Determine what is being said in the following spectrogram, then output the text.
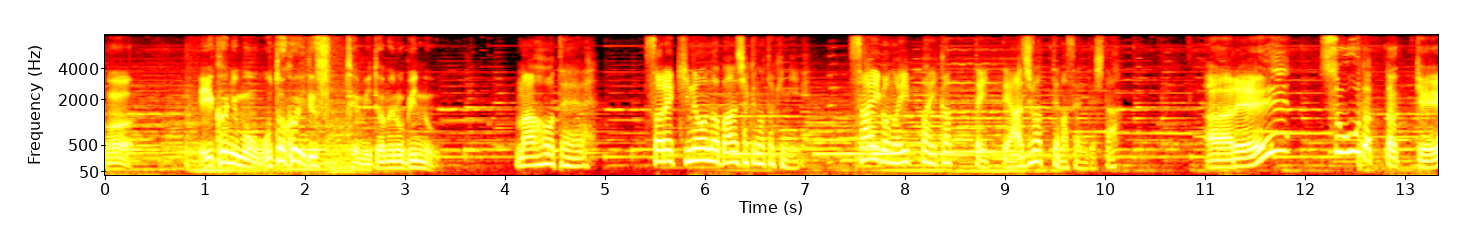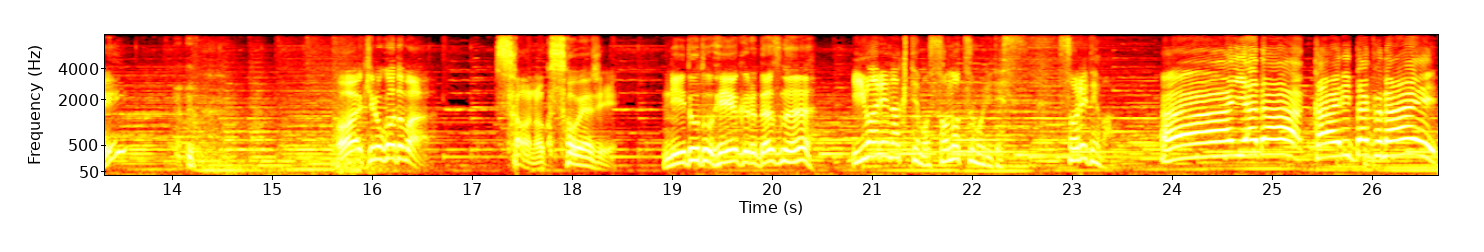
ああいかにもお高いですって見た目の瓶の。魔法帝それ昨日の晩酌の時に最後の一杯かって言って味わってませんでした。あれ？そうだったっけ？おいキノコ頭。そのクソ親父。二度と部屋から出すな。言われなくてもそのつもりです。それでは。あーやだ。帰りたくない。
